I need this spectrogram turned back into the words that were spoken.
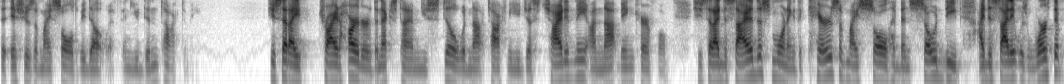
the issues of my soul to be dealt with, and you didn't talk to me. She said, I tried harder the next time, you still would not talk to me. You just chided me on not being careful. She said, I decided this morning the cares of my soul had been so deep, I decided it was worth it,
